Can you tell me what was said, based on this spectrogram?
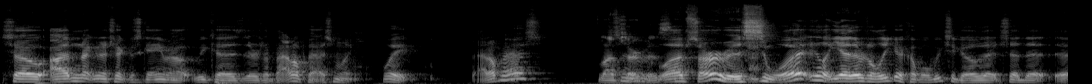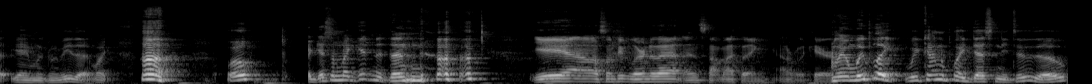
so I'm not gonna check this game out because there's a battle pass. I'm like, Wait, battle pass? Live service. Live service? What? He's like, yeah, there was a leak a couple of weeks ago that said that that game was gonna be that. I'm like, huh? Well, I guess I'm not getting it then. Yeah, I don't know, some people are into that, and it's not my thing. I don't really care. I mean, we play, we kind of play Destiny 2, though.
